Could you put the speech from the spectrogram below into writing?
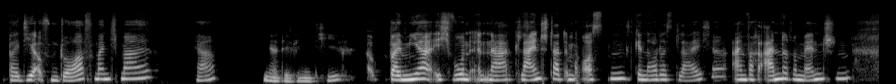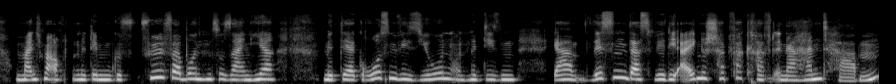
bei dir auf dem Dorf manchmal, ja. Ja, definitiv. Bei mir, ich wohne in einer Kleinstadt im Osten, genau das Gleiche. Einfach andere Menschen und manchmal auch mit dem Gefühl verbunden zu sein, hier mit der großen Vision und mit diesem ja, Wissen, dass wir die eigene Schöpferkraft in der Hand haben,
